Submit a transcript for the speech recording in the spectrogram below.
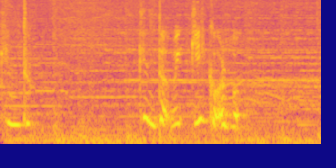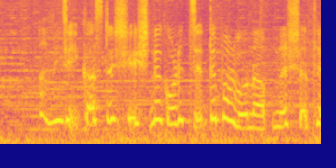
কিন্তু কিন্তু আমি কি করব? আমি যে কাজটা শেষ না করে যেতে পারব না আপনার সাথে।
